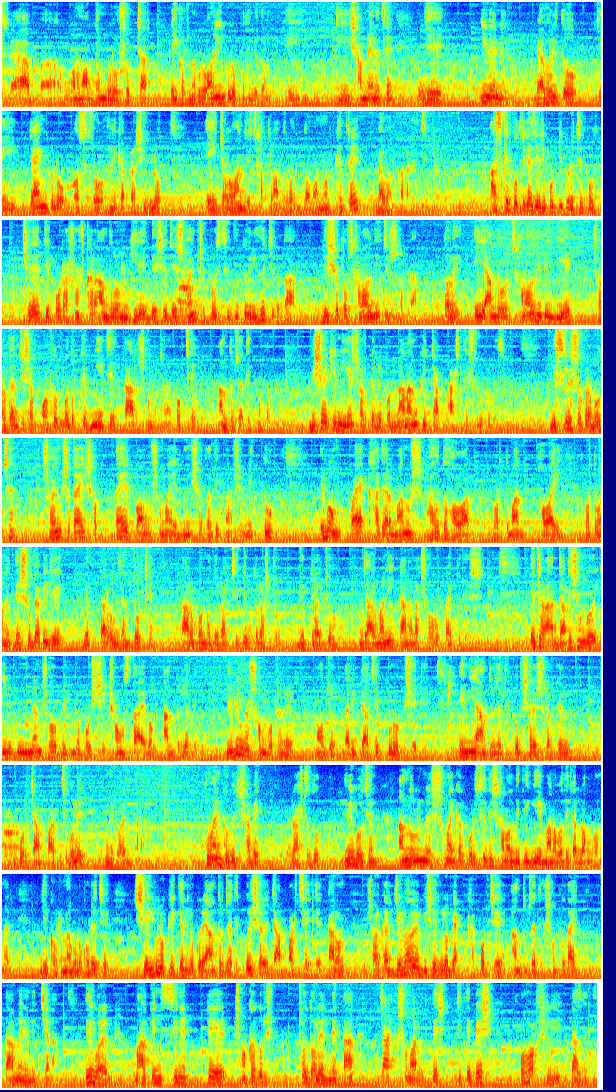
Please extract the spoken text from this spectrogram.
গণমাধ্যমগুলো সোচ্চার। এই ঘটনাগুলো অনেকগুলো প্রতিবেদন এইটি সামনে এনেছে যে ইউএনের ব্যবহৃত যেই ট্যাঙ্কগুলো, অস্ত্র, হেলিকপ্টার, সেগুলো এই চলমান যে ছাত্র আন্দোলন দমনের ক্ষেত্রে ব্যবহার করা হয়েছে। আজকের পত্রিকা যে রিপোর্টটি করেছে বলছে যে কোটা সংস্কার আন্দোলন ঘিরে দেশে যে সহিংস পরিস্থিতি তৈরি হয়েছিল তা দৃশ্যত সামাল দিয়েছে সরকার। তবে এই আন্দোলন সামাল দিতে গিয়ে সরকার যেসব কঠোর পদক্ষেপ নিয়েছে তার সমালোচনা করছে আন্তর্জাতিক মহল। বিষয়টি নিয়ে সরকারের উপর নানামুখী চাপ আসতে শুরু করেছে। বিশ্লেষকরা বলছেন, সহিংসতায় সপ্তাহের কম সময়ে দুই শতাধিক মানুষের মৃত্যু এবং কয়েক হাজার মানুষ আহত হওয়ার বর্তমান হওয়ায় বর্তমানে দেশব্যাপী যে গ্রেপ্তার অভিযান চলছে, তার উপর নজর রাখছে যুক্তরাষ্ট্র, যুক্তরাজ্য, জার্মানি, কানাডা সহ কয়েকটি দেশ। এছাড়া জাতিসংঘ, ইউরোপীয় ইউনিয়ন সহ বিভিন্ন বৈশ্বিক সংস্থা এবং আন্তর্জাতিক বিভিন্ন সংগঠনের নজরদারিতে আছে পুরো বিষয়টি। এই নিয়ে আন্তর্জাতিক পরিসরে সরকারের উপর চাপ বাড়ছে বলে মনে করেন তারা। হুমায়ুন কবির, সাবেক রাষ্ট্রদূত, তিনি বলছেন আন্দোলনের সময়কার পরিস্থিতি সামাল দিতে গিয়ে মানবাধিকার লঙ্ঘনের যে ঘটনাগুলো ঘটেছে, সেগুলোকে কেন্দ্র করে আন্তর্জাতিক পরিসরে চাপ বাড়ছে। এর কারণ, সরকার যেভাবে বিষয়গুলো ব্যাখ্যা করছে, আন্তর্জাতিক সম্প্রদায় তা মেনে নিচ্ছে না। তিনি বলেন, মার্কিন সিনেটে সংখ্যাগরিষ্ঠ দলের নেতা চাক সোমার দেশটিতে বেশ প্রভাবশালী রাজনীতি।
